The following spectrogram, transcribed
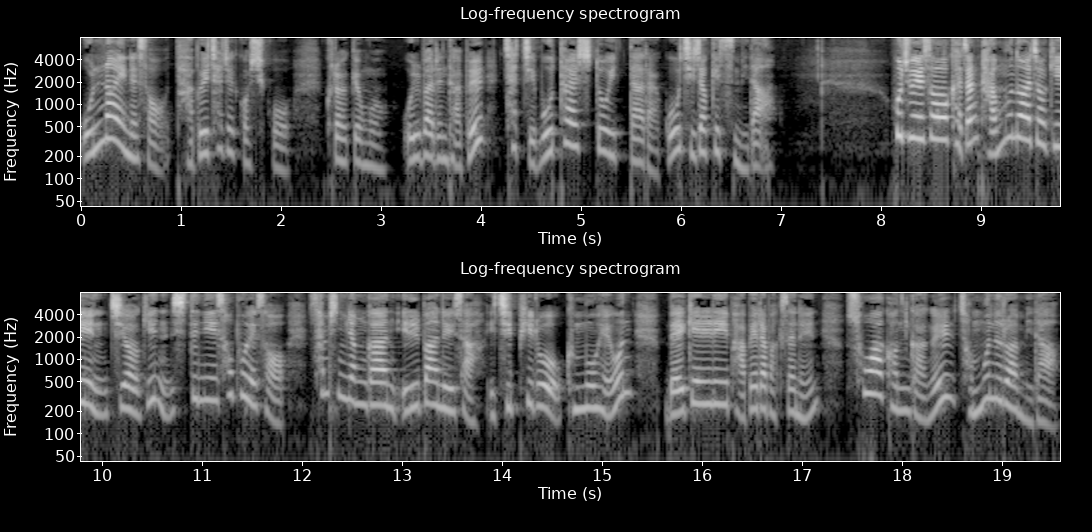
온라인에서 답을 찾을 것이고 그럴 경우 올바른 답을 찾지 못할 수도 있다라고 지적했습니다. 호주에서 가장 다문화적인 지역인 시드니 서부에서 30년간 일반 의사, GP로 근무해온 메겔리 바베라 박사는 소아 건강을 전문으로 합니다.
